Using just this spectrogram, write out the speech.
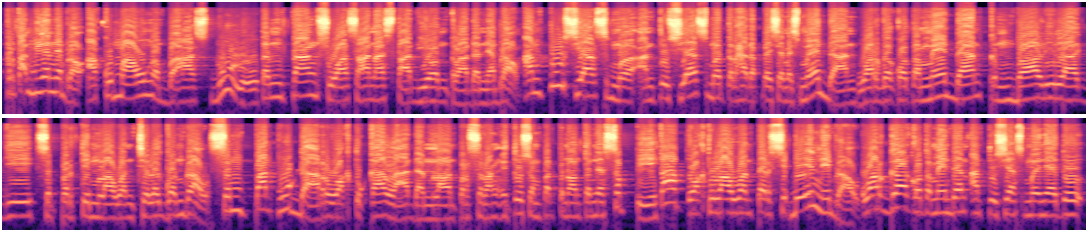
pertandingannya bro Aku mau ngebahas dulu tentang suasana stadion teladannya bro. Antusiasme Antusiasme terhadap PSMS Medan Warga kota Medan kembali lagi seperti melawan Cilegon bro. Sempat pudar waktu kalah dan melawan perserang itu sempat penontonnya sepi. Tapi waktu lawan Persib ini bro Warga kota Medan antusiasmenya itu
